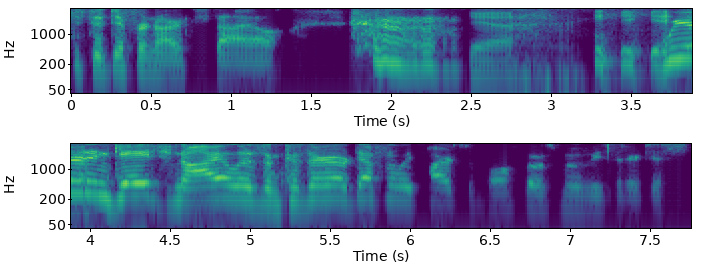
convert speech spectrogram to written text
just a different art style. yeah. Yeah. Weird engaged nihilism because there are definitely parts of both those movies that are just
